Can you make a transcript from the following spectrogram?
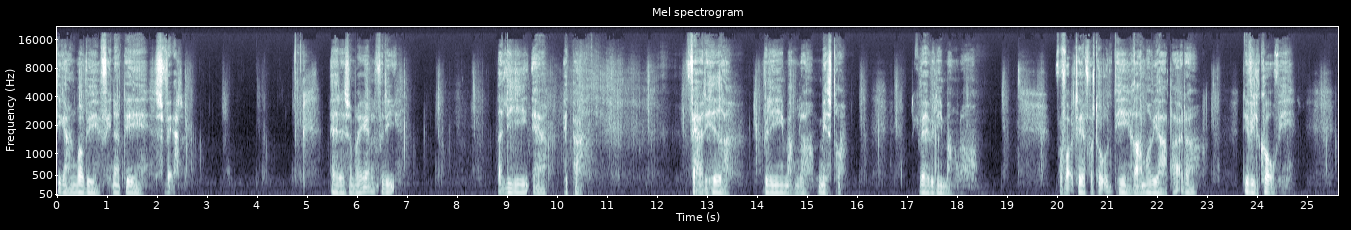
De gange, hvor vi finder det svært, er det som regel, fordi der lige er et par færdigheder, vi lige mangler mestre. Det kan være, at vi lige mangler for folk til at forstå de rammer, vi arbejder, de vilkår, vi,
